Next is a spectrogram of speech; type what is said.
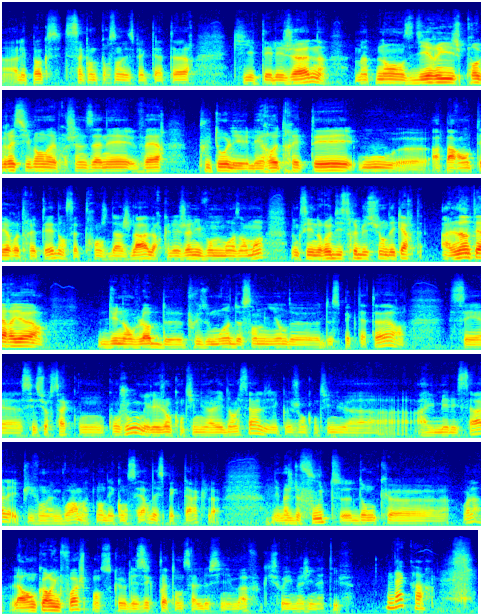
à l'époque, c'était 50% des spectateurs qui étaient les jeunes. Maintenant, on se dirige progressivement dans les prochaines années vers plutôt les, retraités ou euh, apparentés retraités dans cette tranche d'âge-là, alors que les jeunes y vont de moins en moins. Donc c'est une redistribution des cartes à l'intérieur d'une enveloppe de plus ou moins 200 millions de, spectateurs. Euh, c'est sur ça qu'on joue, mais les gens continuent à aller dans les salles, les gens continuent à, aimer les salles, et puis ils vont même voir maintenant des concerts, des spectacles, des matchs de foot. Donc euh, voilà, là encore une fois, je pense que les exploitants de salles de cinéma, il faut qu'ils soient imaginatifs. D'accord.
